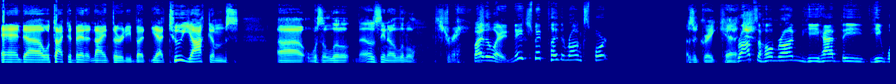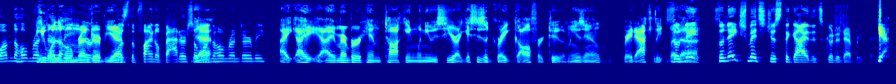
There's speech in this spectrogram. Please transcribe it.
And uh, we'll talk to Ben at nine thirty. But yeah, two Yakums uh, was a little. That was you know a little strange. By the way, Nate Schmidt played the wrong sport. Was a great catch. Rob's a home run. He had the he won the home run. He won the home run derby, yeah. was the final batter, so Yeah. won the home run derby. I, I I remember him talking when he was here. I guess he's a great golfer too. I mean, he's you know great athlete. But, So uh, Nate, so Nate Schmidt's just the guy that's good at everything. yeah,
